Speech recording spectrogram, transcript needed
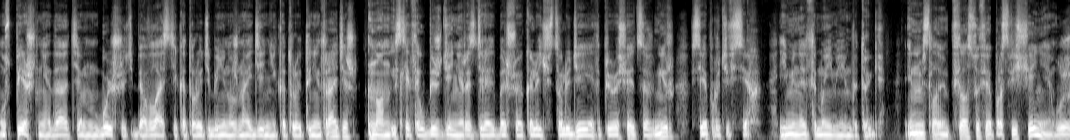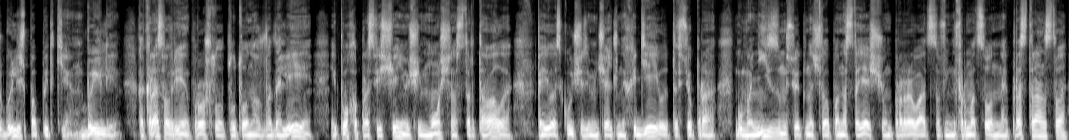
успешнее, да, тем больше у тебя власти, которая тебе не нужна, и денег, которые ты не тратишь. Но если это убеждение разделяет большое количество людей, это превращается в мир все против всех. Именно это мы имеем в итоге. Иными словами, философия просвещения уже были лишь попытки. Были. Как раз во время прошлого Плутона в Водолее эпоха просвещения очень мощно стартовала. Появилась куча замечательных идей. Вот это все про гуманизм. Все это начало по-настоящему прорываться в информационное пространство.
